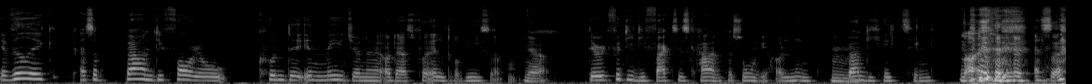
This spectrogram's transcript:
jeg ved ikke, altså børn, de får jo kun det ind medierne, og deres forældre viser dem. ja. Det er jo ikke, fordi de faktisk har en personlig holdning. Mm. Børn, de kan ikke tænke. Nej. altså,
